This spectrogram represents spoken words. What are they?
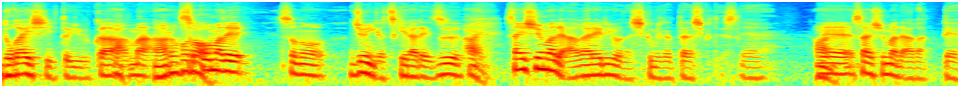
度外視というかまあそこまでその順位がつけられず、はい、最終まで上がれるような仕組みだったらしくてですね、はい、で最終まで上がって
